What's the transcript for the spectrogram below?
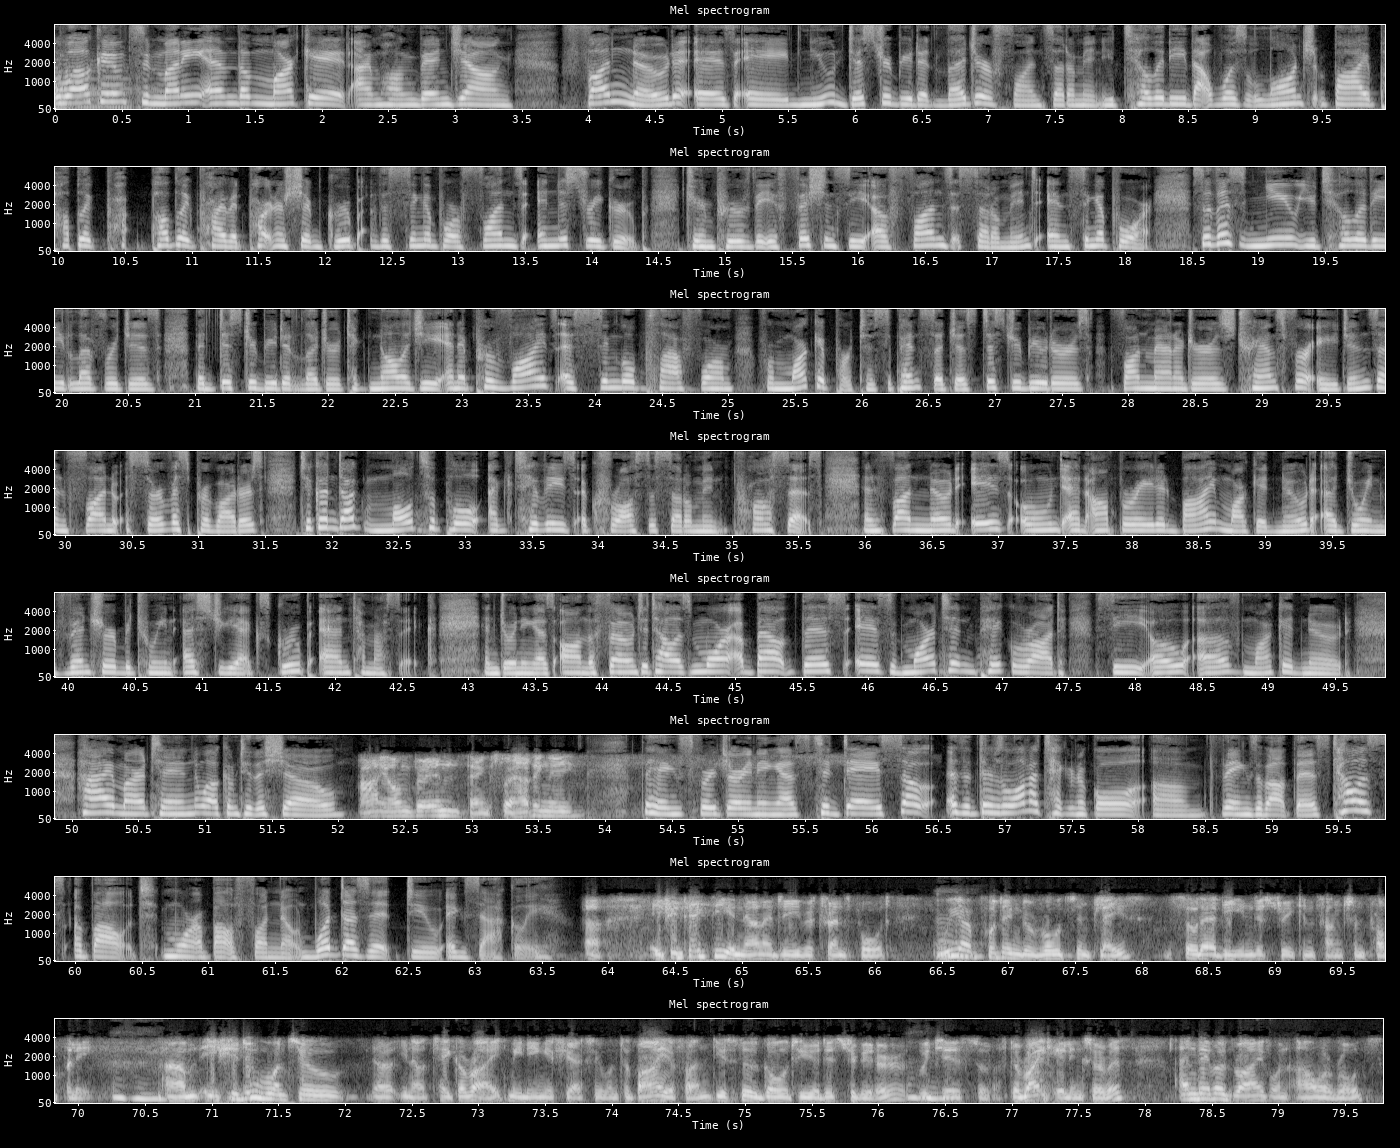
Welcome to Money and the Market. I'm Hong Bin Jung. FundNode is a new distributed ledger fund settlement utility that was launched by public public private partnership group, the Singapore Funds Industry Group, to improve the efficiency of funds settlement in Singapore. So this new utility leverages the distributed ledger technology and it provides a single platform for market participants such as distributors, fund managers, transfer agents, and fund service providers to conduct multiple activities across the settlement process. And FundNode is owned and operated by MarketNode, a joint venture between SGX Group and Temasek. And joining us on the phone to tell us more about this is Martin Pickrodt, CEO of MarketNode. Hi, Martin. Welcome to the show. Hi, Hongbin. Thanks for having me. Thanks for joining us today. So, uh, there's a lot of technical um, things about this. Tell us about more about FundNode. What does it do exactly? Uh, if you take the analogy with transport, mm-hmm. we are putting the roads in place so that the industry can function properly. Mm-hmm. Um, if you do want to, uh, you know, take a ride, meaning if you actually want to buy a fund, you still go to your distributor, mm-hmm. which is sort of the ride-hailing service, and they will drive on our roads.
